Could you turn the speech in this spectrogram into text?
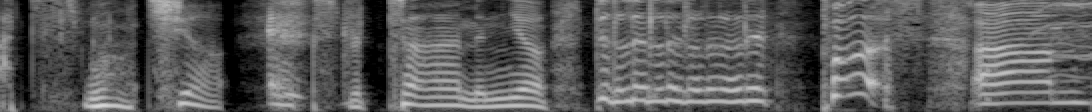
I just want your extra time and your puss. Um,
